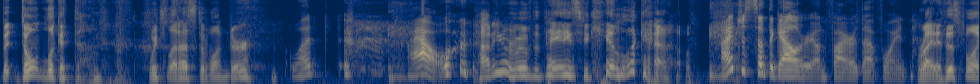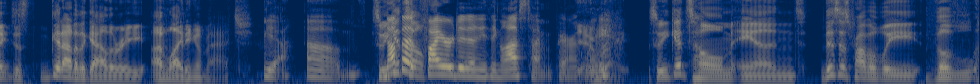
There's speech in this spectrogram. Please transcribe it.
but don't look at them. Which led us to wonder, what? How? how do you remove the paintings if you can't look at them? I just set the gallery on fire at that point. Right, at this point, just get out of the gallery. I'm lighting a match. Yeah. Um. So not that fire did anything last time, apparently. So he gets home, and this is probably the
